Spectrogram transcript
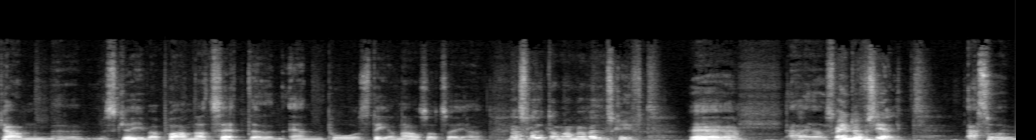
kan eh, skriva på annat sätt än, än, på stenar så att säga. När slutar man med runskrift? Eh, ja, skulle, Rent officiellt? Alltså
